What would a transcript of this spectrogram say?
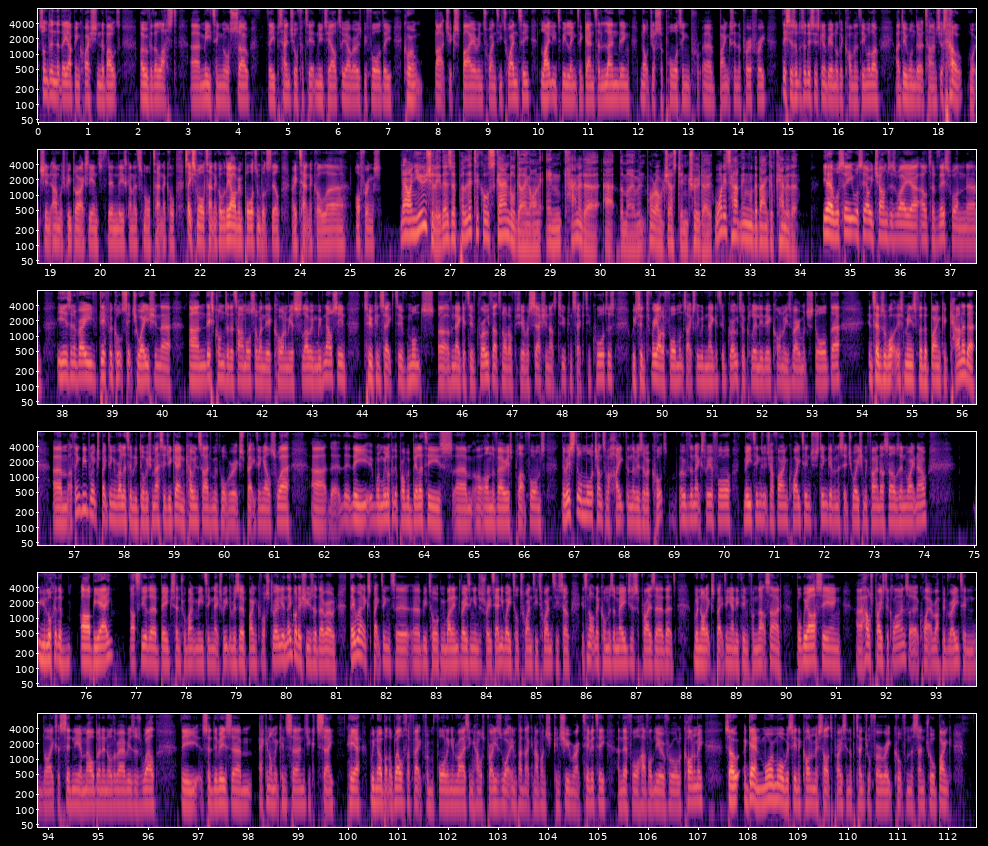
Something that they have been questioned about over the last uh, meeting or so. The potential for t- new TLTROs before the current batch expire in 2020, likely to be linked again to lending, not just supporting uh, banks in the periphery. This is so. This is going to be another common theme. Although I do wonder at times just how much in, how much people are actually interested in these kind of small technical, say small technical, but they are important, but still very technical uh, offerings. Now, unusually, there's a political scandal going on in Canada at the moment. Poor old Justin Trudeau. What is happening with the Bank of Canada? Yeah, we'll see. We'll see how he charms his way uh, out of this one. Um, he is in a very difficult situation there, and this comes at a time also when the economy is slowing. We've now seen two consecutive months uh, of negative growth. That's not obviously a recession. That's two consecutive quarters. We've seen three out of four months actually with negative growth. So clearly the economy is very much stalled there in terms of what this means for the Bank of Canada. Um, I think people are expecting a relatively dovish message again, coinciding with what we're expecting elsewhere. Uh, the, the, the, when we look at the probabilities um, on the various platforms, there is still more chance of a hike than there is of a cut over the next three or four meetings, which I find quite interesting given the situation we find ourselves in right now. You look at the RBA, that's the other big central bank meeting next week, the Reserve Bank of Australia, and they've got issues of their own. They weren't expecting to uh, be talking about in- raising interest rates anyway till 2020, so it's not going to come as a major surprise there that we're not expecting anything from that side. But we are seeing uh, house price declines at quite a rapid rate in the likes of Sydney and Melbourne and other areas as well. The so there is um, economic concerns, you could say. Here, we know about the wealth effect from falling and rising house prices, what impact that can have on consumer activity and therefore have on the overall economy. So, again, more and more we're seeing economists start to price in the potential for a rate cut from the central bank.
